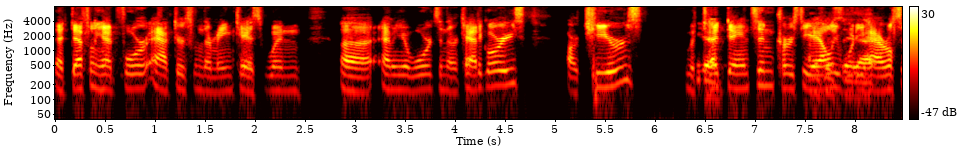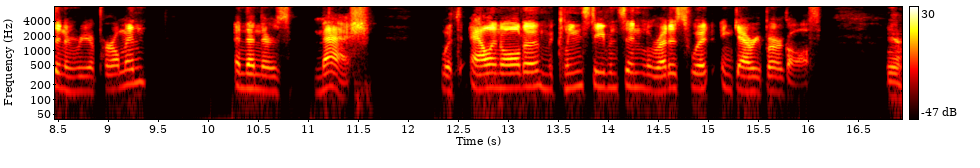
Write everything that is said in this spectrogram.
that definitely had four actors from their main cast win uh, Emmy awards in their categories are Cheers with Yeah. Ted Danson, Kirstie I was gonna Alley, Woody that. Harrelson, and Rhea Perlman, and then there's MASH with Alan Alda, McLean Stevenson, Loretta Swit, and Gary Burghoff. Yeah.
